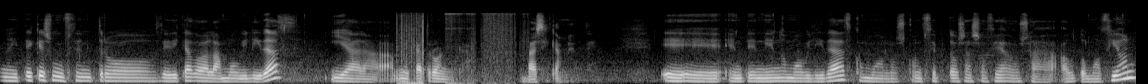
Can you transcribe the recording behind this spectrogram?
Naitec es un centro dedicado a la movilidad y a la mecatrónica, básicamente. Eh, entendiendo movilidad como los conceptos asociados a automoción,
